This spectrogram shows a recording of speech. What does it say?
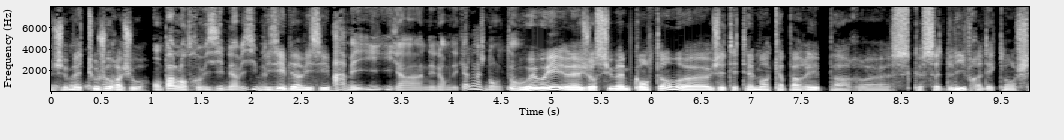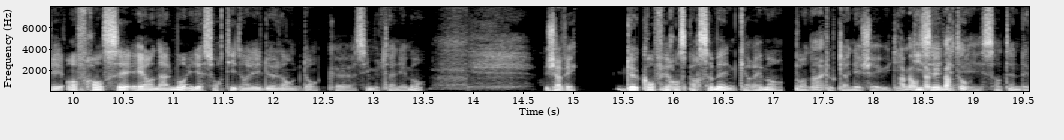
Je mets toujours à jour. On parle entre visible et invisible Visible et invisible. Ah, mais il y a un énorme décalage dans le temps. Oui, oui, je suis même content. Euh, j'étais tellement accaparé par euh, ce que ce livre a déclenché en français et en allemand. Il est sorti dans les deux langues, donc euh, simultanément. J'avais deux conférences par semaine, carrément. Pendant toute l'année, j'ai eu des ah, dizaines, des centaines de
